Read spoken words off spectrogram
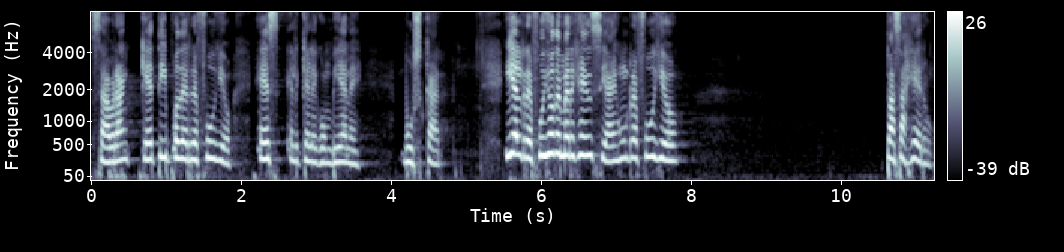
sabrán qué tipo de refugio es el que le conviene buscar. Y el refugio de emergencia es un refugio pasajero.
